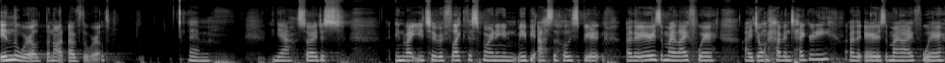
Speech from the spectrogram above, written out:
in the world, but not of the world. Um, and yeah, so I just invite you to reflect this morning and maybe ask the Holy Spirit are there areas of my life where I don't have integrity? Are there areas of my life where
